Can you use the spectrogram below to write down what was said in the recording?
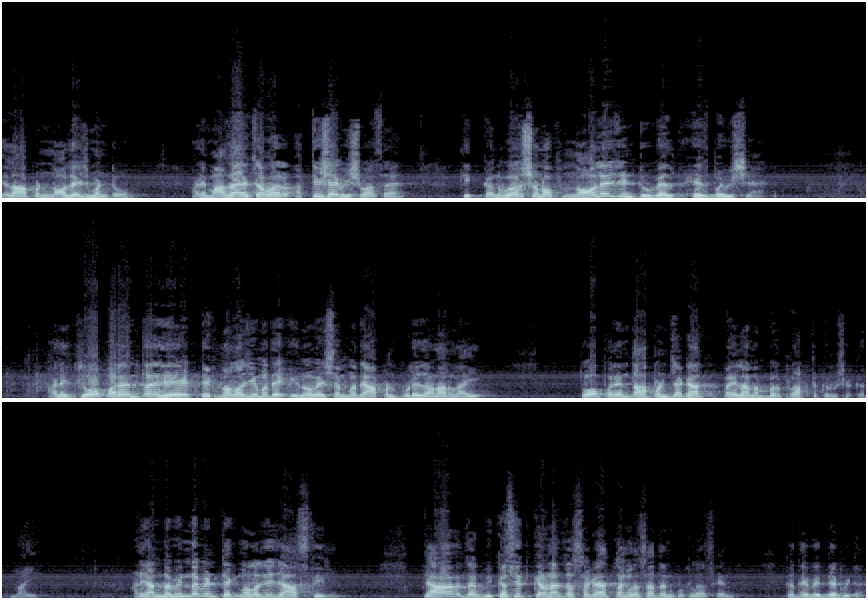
याला आपण नॉलेज म्हणतो. आणि माझा याच्यावर अतिशय विश्वास आहे की conversion of knowledge in to wealth हेच भविष्य आहे. आणि जोपर्यंत हे टेक्नॉलॉजीमध्ये इनोव्हेशनमध्ये आपण पुढे जाणार नाही तोपर्यंत आपण जगात पहिला नंबर प्राप्त करू शकत नाही. आणि या नवीन नवीन टेक्नॉलॉजी ज्या असतील त्या जर विकसित करण्याचं सगळ्यात चांगलं साधन कुठलं असेल तर ते विद्यापीठ आहे.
